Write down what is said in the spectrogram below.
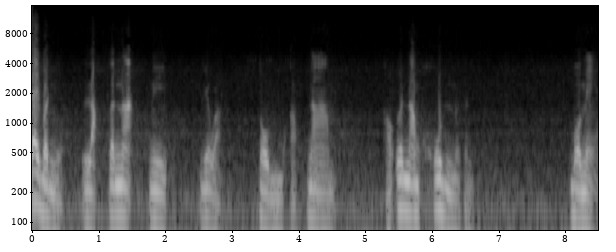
ได้บนเนี่ยลักษณะนี้เรียกว่าต้มกับน้ำเขาเอื้อนน้ำขุ่นเหมือนโบแมน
